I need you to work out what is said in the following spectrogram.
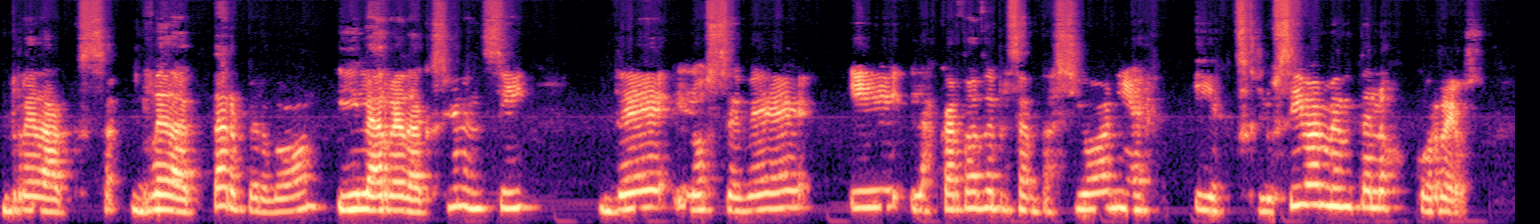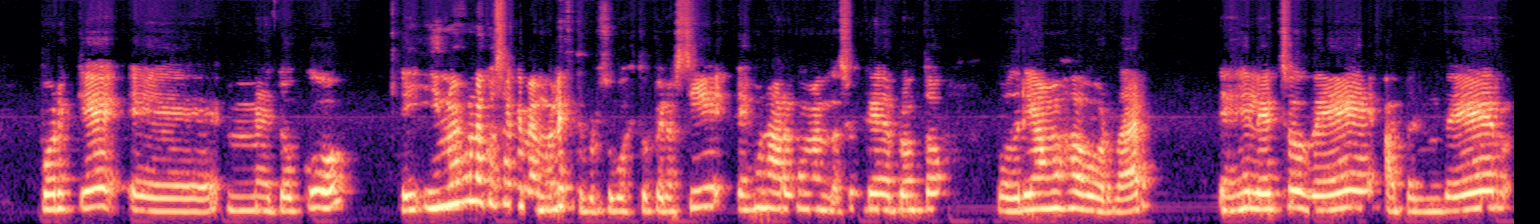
redactar perdón, y la redacción en sí de los CV y las cartas de presentación y, exclusivamente los correos. Porque eh, me tocó, y, no es una cosa que me moleste, por supuesto, pero sí es una recomendación que de pronto podríamos abordar, es el hecho de aprender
